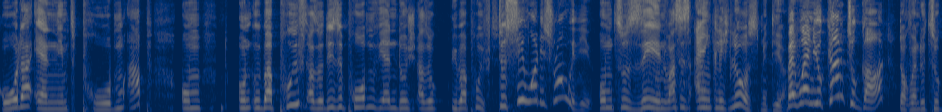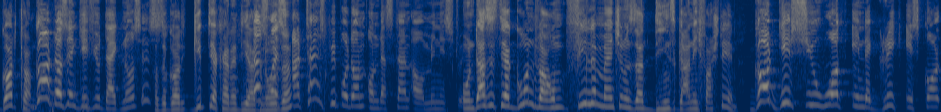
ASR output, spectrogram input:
Oder er nimmt Proben ab um, und überprüft, also diese Proben werden durch, also überprüft, to see what is wrong with you. um zu sehen, was ist eigentlich los mit dir. But when you come to God, Doch wenn du zu Gott kommst, God doesn't give you diagnosis. also Gott gibt dir keine That's why Diagnose. at times people don't understand our ministry. Und das ist der Grund, warum viele Menschen unseren Dienst gar nicht verstehen. God gives you what in the Greek is called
